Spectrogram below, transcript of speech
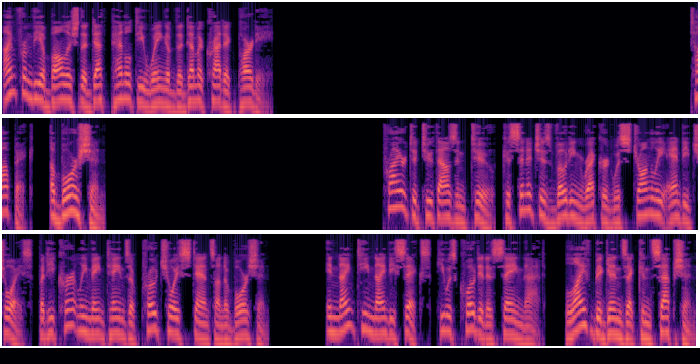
I'm from the abolish the death penalty wing of the Democratic Party. Abortion Prior to 2002, Kucinich's voting record was strongly anti-choice, but he currently maintains a pro-choice stance on abortion. In 1996, he was quoted as saying that, "...life begins at conception."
